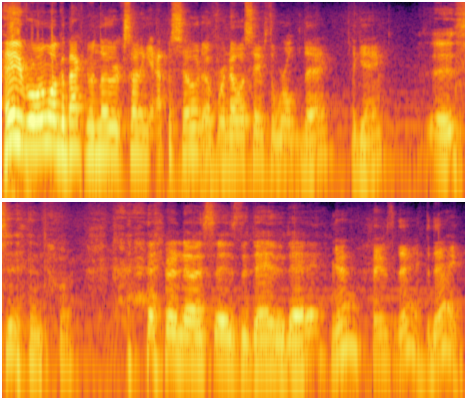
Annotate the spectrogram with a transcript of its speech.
Hey everyone, welcome back to another exciting episode of Rinoa Saves the World Today, the game. Know. It says the day, the day. Yeah, saves the day, the day.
